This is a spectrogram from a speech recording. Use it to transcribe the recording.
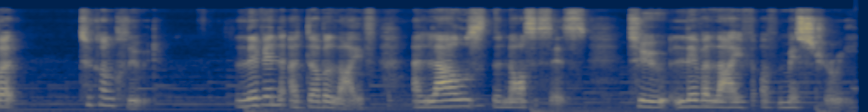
But to conclude, living a double life allows the narcissist to live a life of mystery.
